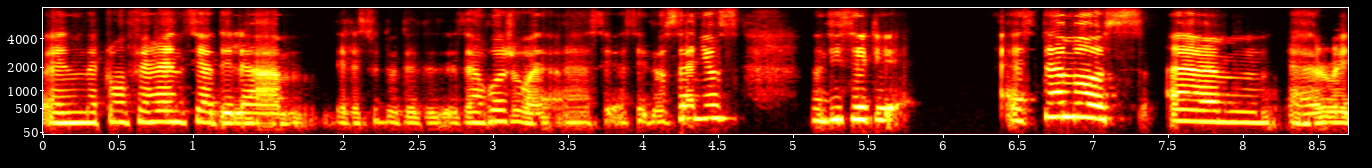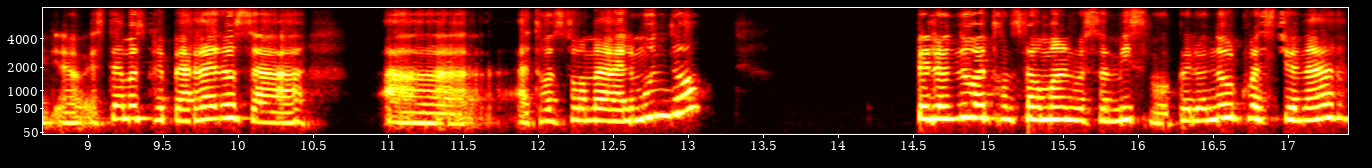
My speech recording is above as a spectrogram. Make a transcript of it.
en una, conferencia de la, del estudio de, de desarrollo hace, hace, dos años, nos dice que estamos, um, estamos preparados a, a, a, transformar el mundo, pero no a transformar nuestro mismo, pero no cuestionar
